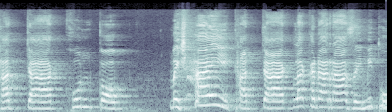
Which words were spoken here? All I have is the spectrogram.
ถัดจากคุณกบไม่ใช่ถัดจากลัคนาราศีมิถุน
